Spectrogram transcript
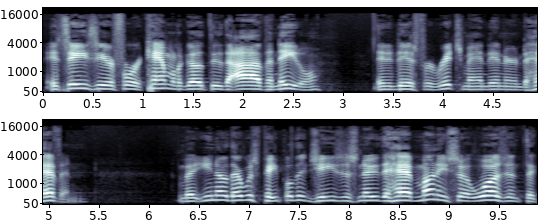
it's easier for a camel to go through the eye of a needle than it is for a rich man to enter into heaven. But you know, there was people that Jesus knew that had money, so it wasn't the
